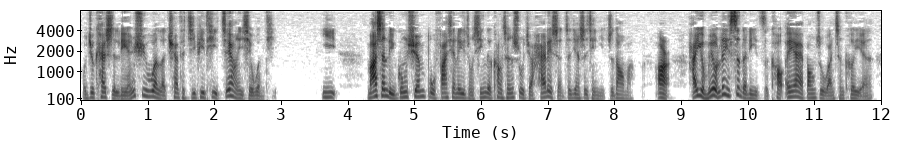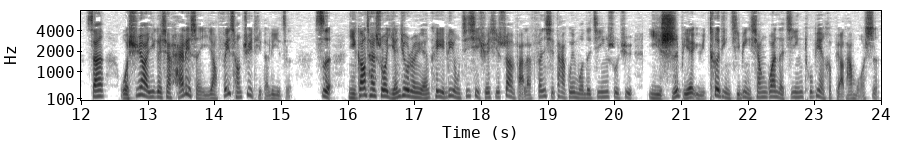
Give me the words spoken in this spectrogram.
我就开始连续问了 ChatGPT 这样一些问题：一、麻省理工宣布发现了一种新的抗生素叫 Halison，这件事情你知道吗？二、还有没有类似的例子靠 AI 帮助完成科研？三、我需要一个像 Halison 一样非常具体的例子。四，你刚才说研究人员可以利用机器学习算法来分析大规模的基因数据，以识别与特定疾病相关的基因突变和表达模式。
